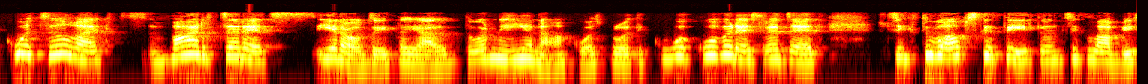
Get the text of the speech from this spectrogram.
ko cilvēks var cerēt ieraudzīt tajā turnī ienākos, proti, ko, ko varēs redzēt, cik tuvu apskatīt un cik labi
